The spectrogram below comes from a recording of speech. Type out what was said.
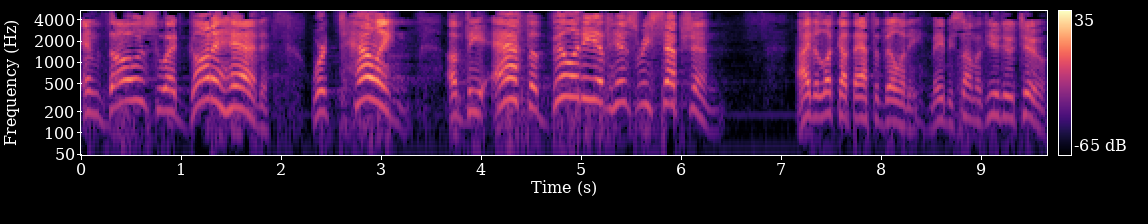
and those who had gone ahead were telling of the affability of his reception. I had to look up affability. Maybe some of you do too.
